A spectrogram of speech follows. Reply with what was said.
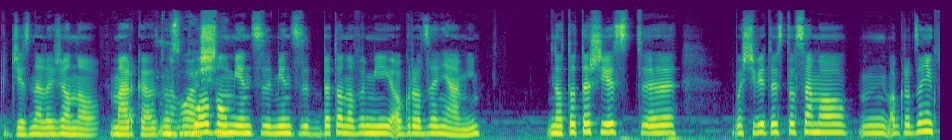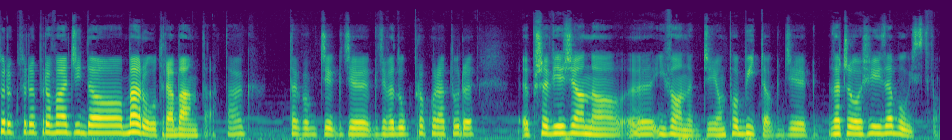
gdzie znaleziono Marka no z właśnie. głową między, między betonowymi ogrodzeniami, no to też jest Właściwie to jest to samo mm, ogrodzenie, które, które prowadzi do baru Trabanta, tak? Tego, gdzie, gdzie, gdzie według prokuratury y, przewieziono y, Iwonę, gdzie ją pobito, gdzie zaczęło się jej zabójstwo.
